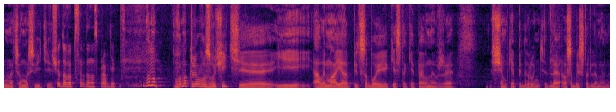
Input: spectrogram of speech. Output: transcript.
на цьому світі. Чудове псевдо, насправді. Воно, воно кльово звучить, е, і, але має під собою якесь таке певне вже щемке підґрунтя для, особисто для мене.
